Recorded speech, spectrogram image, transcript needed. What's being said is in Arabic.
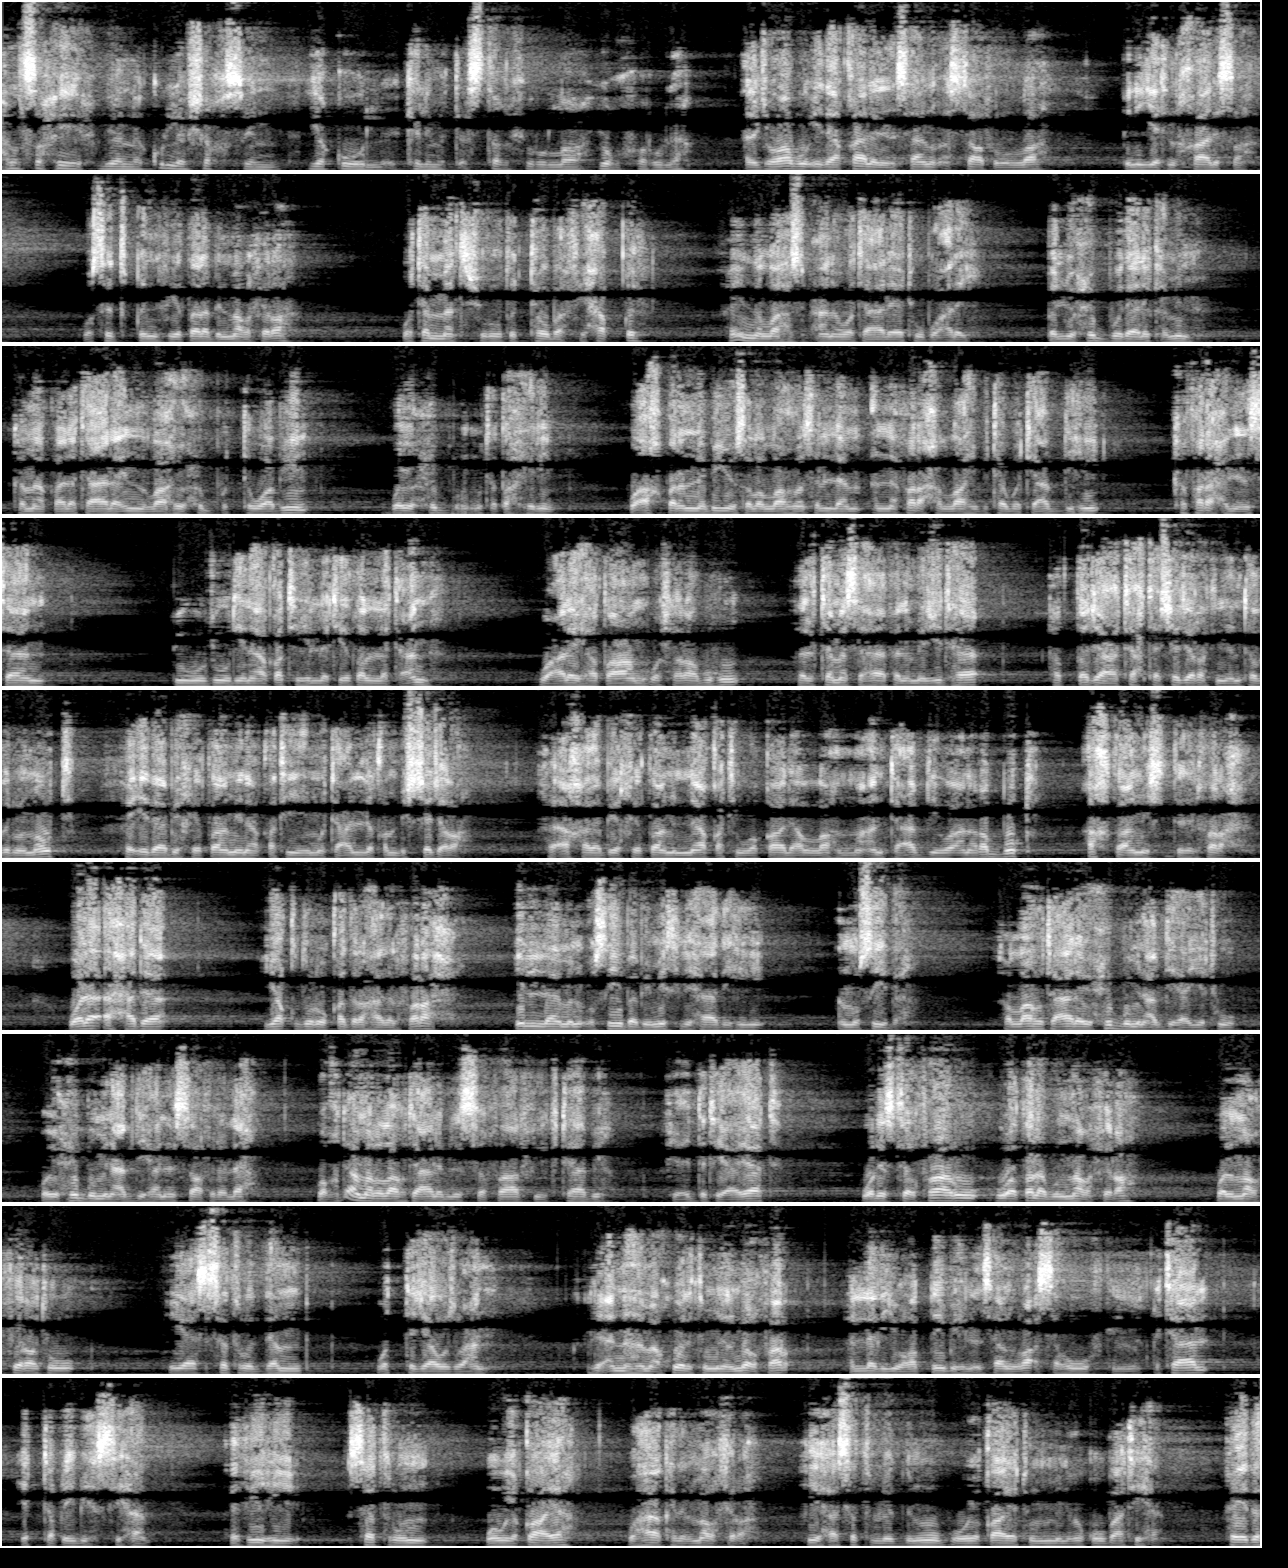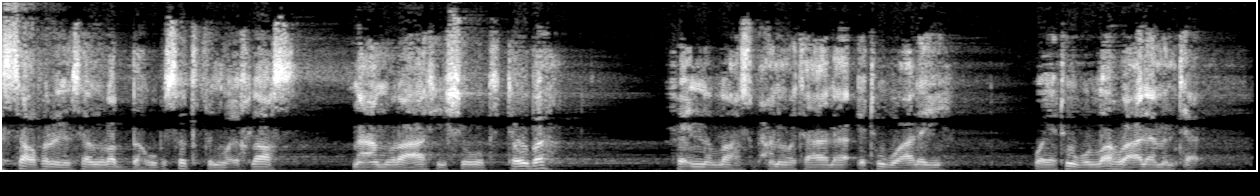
هل صحيح بأن كل شخص يقول كلمة أستغفر الله يغفر له؟ الجواب إذا قال الإنسان أستغفر الله بنية خالصة وصدق في طلب المغفرة وتمت شروط التوبة في حقه فإن الله سبحانه وتعالى يتوب عليه بل يحب ذلك منه كما قال تعالى إن الله يحب التوابين ويحب المتطهرين. وأخبر النبي صلى الله عليه وسلم أن فرح الله بتوبة عبده كفرح الإنسان بوجود ناقته التي ضلت عنه وعليها طعامه وشرابه فالتمسها فلم يجدها فاضطجع تحت شجرة ينتظر الموت فإذا بخطام ناقته متعلقا بالشجرة فأخذ بخطام الناقة وقال اللهم أنت عبدي وأنا ربك أخطأ من شدة الفرح. ولا أحد يقدر قدر هذا الفرح إلا من أصيب بمثل هذه المصيبة. فالله تعالى يحب من عبده أن يتوب ويحب من عبده أن يستغفر له. وقد أمر الله تعالى بالاستغفار في كتابه في عدة آيات والاستغفار هو طلب المغفرة والمغفرة هي ستر الذنب والتجاوز عنه لأنها مأخوذة من المغفر الذي يغطي به الإنسان رأسه في القتال يتقي به السهام. ففيه ستر ووقاية وهكذا المغفرة فيها ستر للذنوب ووقاية من عقوباتها. فإذا استغفر الإنسان ربه بصدق وإخلاص مع مراعاة شروط التوبة فإن الله سبحانه وتعالى يتوب عليه ويتوب الله على من تاب.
